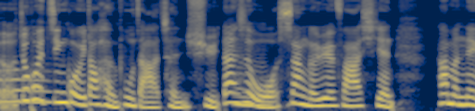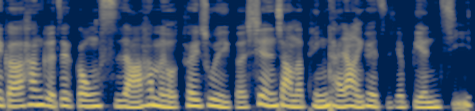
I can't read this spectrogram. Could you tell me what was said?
的，哦就会经过一道很复杂的程序。但是嗯我上个月发现，他们那个 Hunger 这个公司啊，他们有推出一个线上的平台，让你可以直接编辑，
